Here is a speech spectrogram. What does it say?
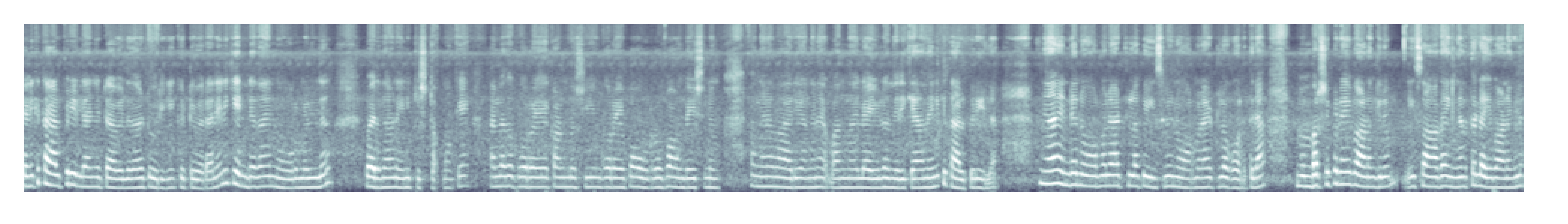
എനിക്ക് താല്പര്യമില്ലാഞ്ഞിട്ടാണ് വലുതായിട്ട് ഒരുങ്ങി കിട്ടി വരാൻ. എനിക്ക് എന്റെതായ നോർമലിൽ വരുന്നതാണ് എനിക്കിഷ്ടം ഓക്കെ? അല്ലാതെ കുറേ കൺമഷിയും കുറേ പൗഡറും ഫൗണ്ടേഷനും അങ്ങനെ വാരി അങ്ങനെ വന്ന് ലൈവിൽ വന്നിരിക്കാനൊന്നും എനിക്ക് താല്പര്യമില്ല. ഞാൻ എന്റെ നോർമലായിട്ടുള്ള ഫേസിൽ നോർമലായിട്ടുള്ള കോലത്തിലാണ് മെമ്പർഷിപ്പ് ലൈവ് ആണെങ്കിലും ഈ സാധാ ഇങ്ങനത്തെ ലൈവ് ആണെങ്കിലും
